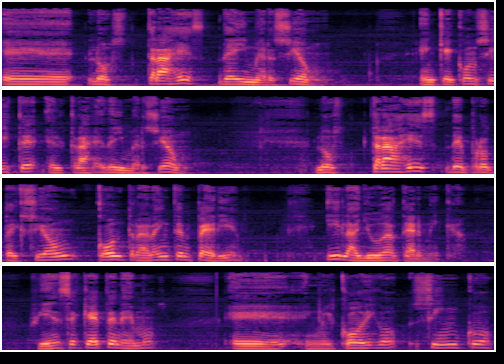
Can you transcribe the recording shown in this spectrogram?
Eh, los trajes de inmersión. ¿En qué consiste el traje de inmersión? Los trajes de protección contra la intemperie y la ayuda térmica. Fíjense que tenemos eh, en el código cinco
